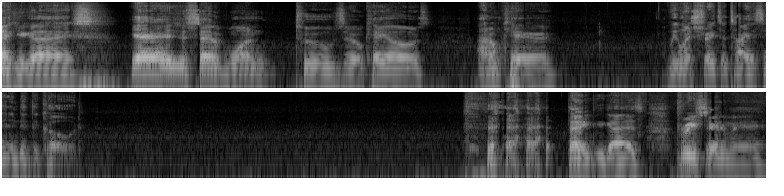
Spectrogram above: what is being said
Thank you guys. Yeah, it just said one, two, zero KOs. I don't care. We went straight to Tyson and did the code. Thank you guys. Appreciate it, man.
